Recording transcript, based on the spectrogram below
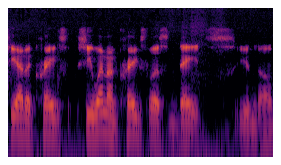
she had a Craig's. She went on Craigslist dates, you know,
